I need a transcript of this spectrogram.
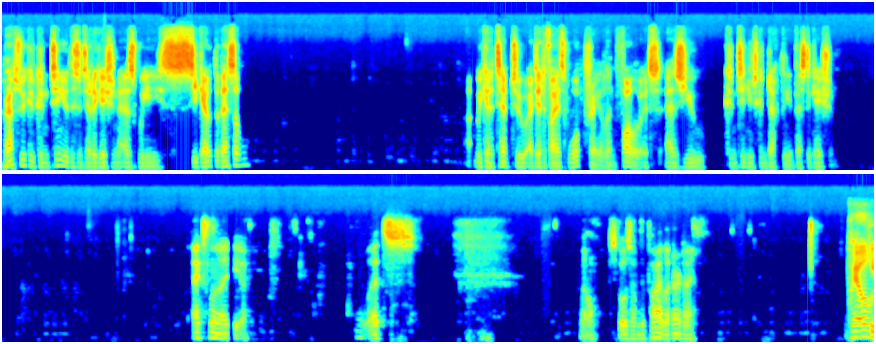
Perhaps we could continue this interrogation as we seek out the vessel. We can attempt to identify its warp trail and follow it as you continue to conduct the investigation. Excellent idea. Let's. Well, I suppose I'm the pilot, aren't I? Well,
